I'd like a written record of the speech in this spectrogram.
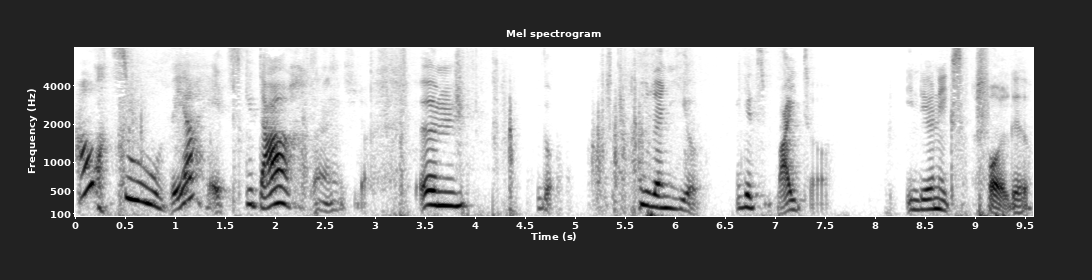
auch zu. Wer hätte es gedacht? Eigentlich wieder. Ähm, so. Und dann hier geht's weiter in der nächsten Folge.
